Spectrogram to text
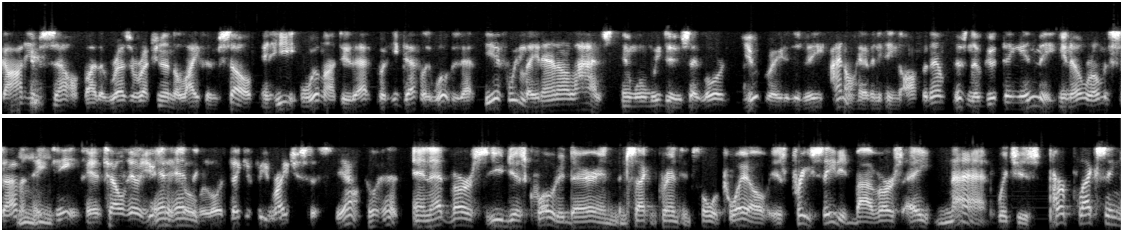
God Himself, by the resurrection and the life Himself. And He will not do that, but He definitely will do that if we lay down our lives. And when we do, say, Lord, you're greater than me. I don't have anything to offer them. There's no good thing in me. You know, Romans 7, mm-hmm. 18. And tell him, you and, take and over, the, Lord. Thank you for your righteousness. Yeah, go ahead. And that verse you just quoted there in 2 Corinthians 4.12 is preceded by verse 8 9, which is perplexing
